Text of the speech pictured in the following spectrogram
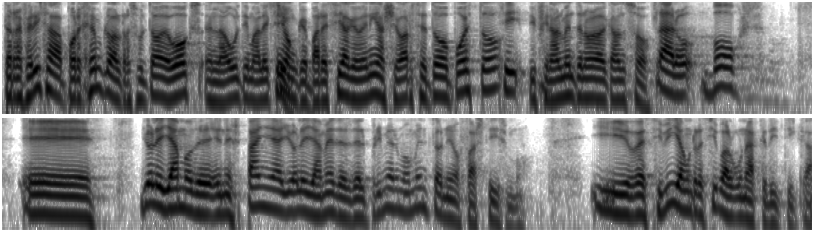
¿Te referís, a, por ejemplo, al resultado de Vox en la última elección, que parecía que venía a llevarse todo puesto y finalmente no lo alcanzó? Claro, Vox, eh, yo le llamo, en España yo le llamé desde el primer momento neofascismo y recibí, aún recibo alguna crítica.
